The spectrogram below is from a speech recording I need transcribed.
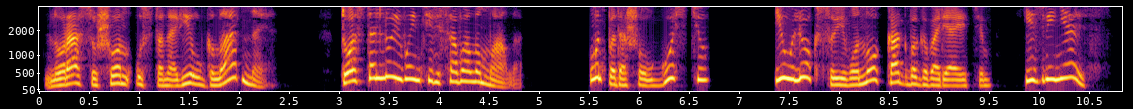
Но раз уж он установил главное, то остальное его интересовало мало. Он подошел к гостю и улегся у его ног, как бы говоря этим, «Извиняюсь,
